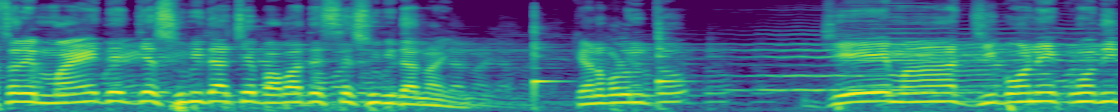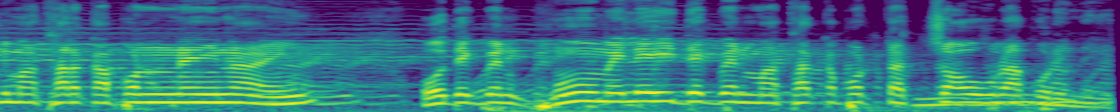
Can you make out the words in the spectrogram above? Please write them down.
আসলে মায়েদের যে সুবিধা আছে বাবাদের সে সুবিধা নাই। কেন বলুন তো? যে মা জীবনে কোনোদিন মাথার কাপড় নেই নাই, ও দেখবেন ঘুম এলেই দেখবেন মাথার কাপড়টা চওড়া করে নেই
